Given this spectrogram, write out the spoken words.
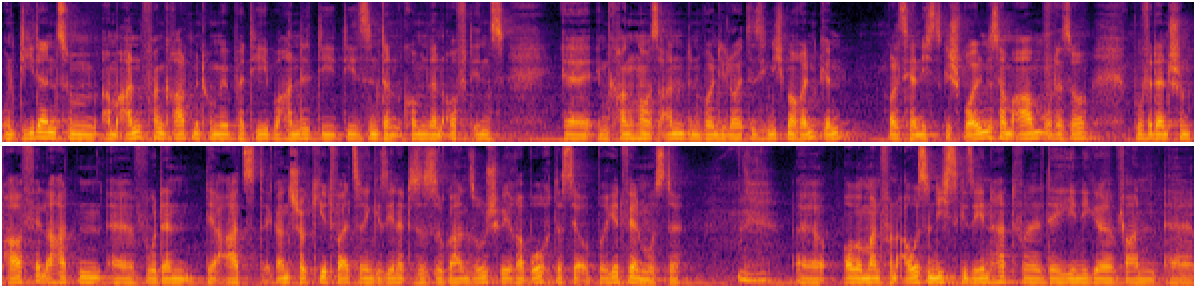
und die dann zum am Anfang gerade mit Homöopathie behandelt, die die sind dann kommen dann oft ins äh, im Krankenhaus an und dann wollen die Leute sich nicht mal röntgen, weil es ja nichts geschwollen ist am Arm oder so, wo wir dann schon ein paar Fälle hatten, äh, wo dann der Arzt ganz schockiert war, als er dann gesehen hat, das ist sogar ein so schwerer Bruch, dass der operiert werden musste. Mhm. Äh, aber man von außen nichts gesehen hat, weil derjenige war ein äh,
